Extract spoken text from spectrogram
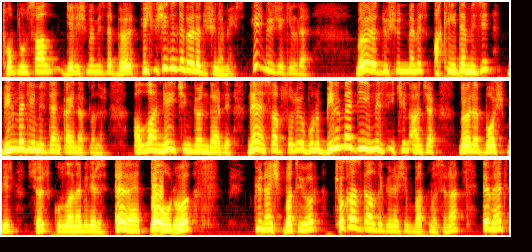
toplumsal gelişmemizde böyle hiçbir şekilde böyle düşünemeyiz. Hiçbir şekilde. Böyle düşünmemiz akidemizi bilmediğimizden kaynaklanır. Allah ne için gönderdi? Ne hesap soruyor? Bunu bilmediğimiz için ancak böyle boş bir söz kullanabiliriz. Evet doğru. Güneş batıyor. Çok az kaldı güneşin batmasına. Evet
